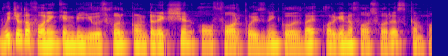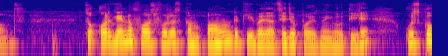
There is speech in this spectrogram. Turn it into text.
which of the following can be used for counteraction of for poisoning caused by organophosphorus compounds तो ऑर्गेनोफॉस्फोरस कंपाउंड की वजह से जो पॉइजनिंग होती है उसको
